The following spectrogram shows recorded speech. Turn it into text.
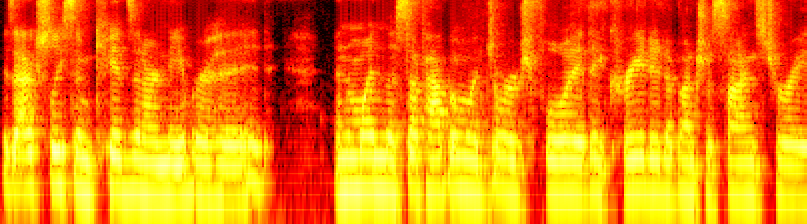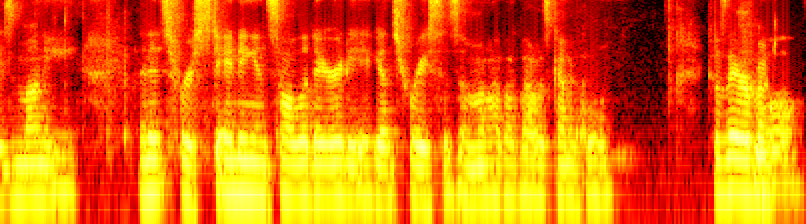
is actually some kids in our neighborhood. And when the stuff happened with george floyd they created a bunch of signs to raise money. And it's for standing in solidarity against racism. And i thought that was kind of cool. Because they were a bunch of cool.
